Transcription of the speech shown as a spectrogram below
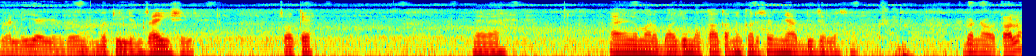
લઈ આવીને જઈને બટી લઈને જાય છે. ચોકે. ને અહીં અમારા બાજુમાં કાકાનું ઘર છે ત્યાં ડીઝલ હશે બનાવો તો હાલો,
